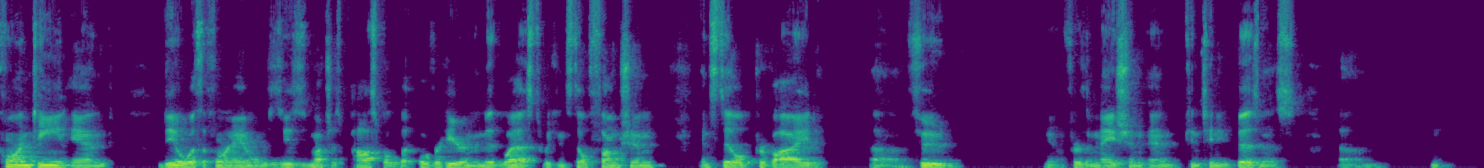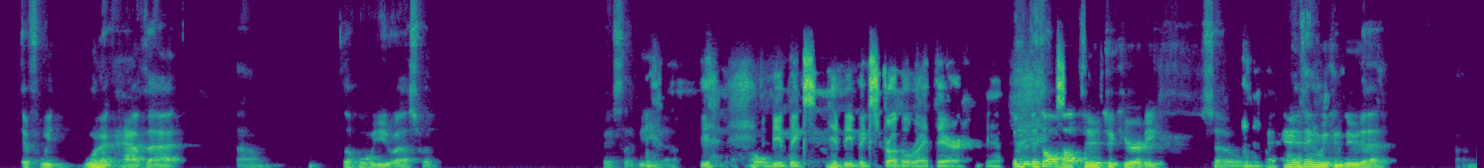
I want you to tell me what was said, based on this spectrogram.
quarantine and deal with the foreign animal disease as much as possible. But over here in the Midwest, we can still function and still provide uh, food you know for the nation and continue business. Um, if we wouldn't have that, um, the whole U.S. would basically be. Uh, yeah, it'd be a big it'd be a big struggle right there. Yeah, it's all about food security. So mm-hmm. anything we can do to um,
